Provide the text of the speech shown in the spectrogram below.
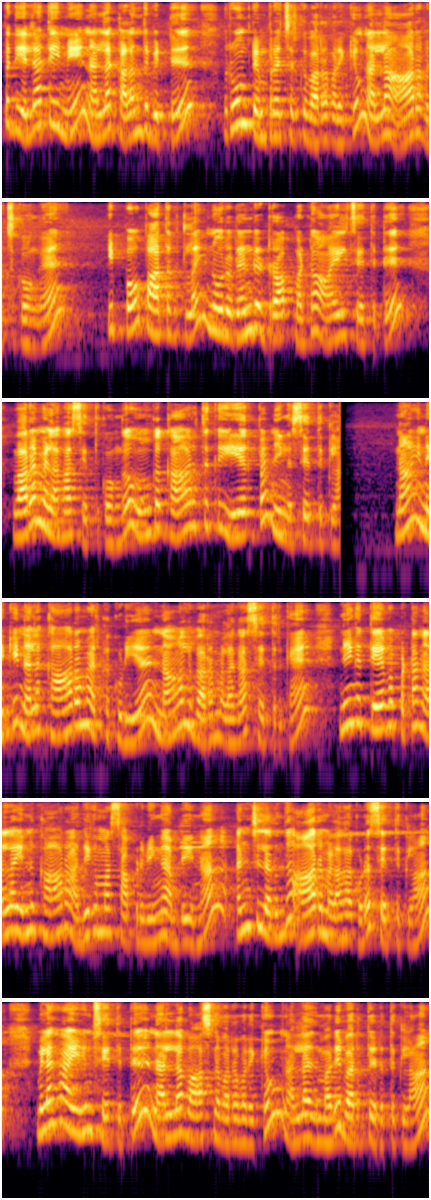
இப்போ இது எல்லாத்தையுமே நல்லா கலந்து விட்டு ரூம் டெம்பரேச்சருக்கு வர வரைக்கும் நல்லா ஆற வச்சுக்கோங்க. இப்போது பாத்திரத்தில் இன்னொரு ரெண்டு ட்ராப் மட்டும் ஆயில் சேர்த்துட்டு வரமிளகா சேர்த்துக்கோங்க. உங்கள் காரத்துக்கு ஏற்ப நீங்கள் சேர்த்துக்கலாம். நான் இன்றைக்கி நல்லா காரமாக இருக்கக்கூடிய நாலு வரமிளகா சேர்த்துருக்கேன். நீங்கள் தேவைப்பட்டால் நல்லா இன்னும் காரம் அதிகமாக சாப்பிடுவீங்க அப்படின்னா அஞ்சுலேருந்து ஆறு மிளகாய் கூட சேர்த்துக்கலாம். மிளகாயையும் சேர்த்துட்டு நல்லா வாசனை வர வரைக்கும் நல்லா இது மாதிரி வறுத்து எடுத்துக்கலாம்.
